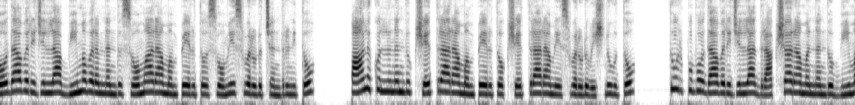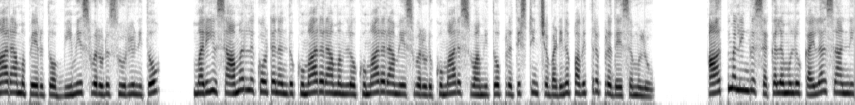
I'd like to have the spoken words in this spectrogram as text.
గోదావరి జిల్లా భీమవరం నందు సోమారామం పేరుతో సోమేశ్వరుడు చంద్రునితో పాలకొల్లునందు క్షేత్రారామం పేరుతో క్షేత్రారామేశ్వరుడు విష్ణువుతో తూర్పుగోదావరి జిల్లా ద్రాక్షారామన్నందు భీమారామ పేరుతో భీమేశ్వరుడు సూర్యునితో మరియు సామర్లకోటనందు కుమారరామంలో కుమారరామేశ్వరుడు కుమారస్వామితో ప్రతిష్ఠించబడిన పవిత్ర ప్రదేశములు. ఆత్మలింగ శకలములు కైలాసాన్ని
